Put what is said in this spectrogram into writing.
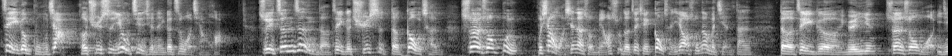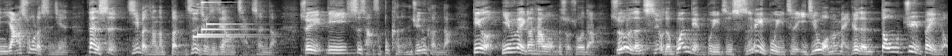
这一个股价和趋势又进行了一个自我强化。所以，真正的这个趋势的构成，虽然说不不像我现在所描述的这些构成要素那么简单。的这个原因，虽然说我已经压缩了时间，但是基本上的本质就是这样产生的。所以，第一，市场是不可能均衡的；第二，因为刚才我们所说的，所有人持有的观点不一致，实力不一致，以及我们每个人都具备有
